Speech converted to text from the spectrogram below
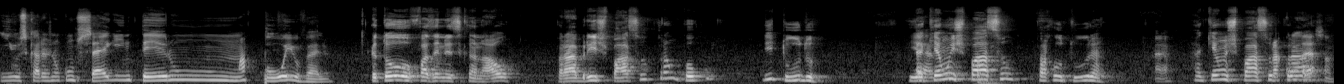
e os caras não conseguem ter um apoio, velho. Eu tô fazendo esse canal para abrir espaço para um pouco de tudo. E É. aqui é um espaço para cultura. É. Aqui é um espaço Pra para conversa.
